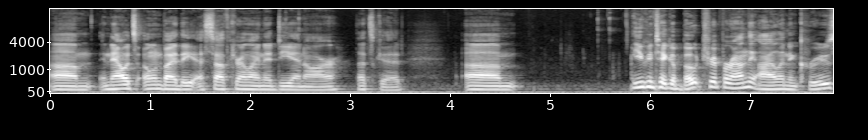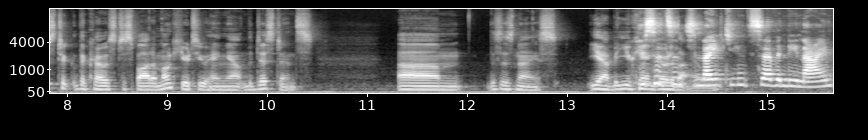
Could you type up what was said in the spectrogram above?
Um, and now it's owned by the uh, South Carolina DNR. That's good. Um, you can take a boat trip around the island and cruise to the coast to spot a monkey or two hanging out in the distance. Um, this is nice. Yeah, but you You can't said go to the since 1979,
